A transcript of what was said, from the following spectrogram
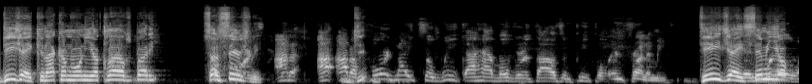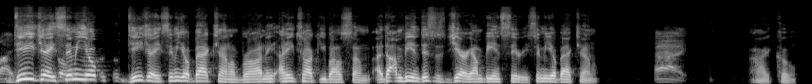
DJ? Can I come to one of your clubs, buddy? So Of seriously, course, out of, out of four nights a week, I have over a thousand people in front of me. DJ, send me your life. DJ, So- send me your DJ, send me your back channel, bro. I need I need to talk to you about something. I, am being this is Jerry. I'm being serious. Send me your back channel. All right. All right, cool.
